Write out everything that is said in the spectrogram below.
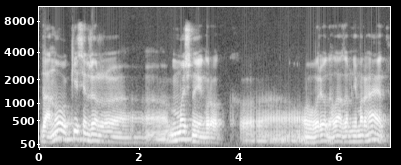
Да, ну Киссинджер э, мощный игрок, врет, глазом не моргает.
